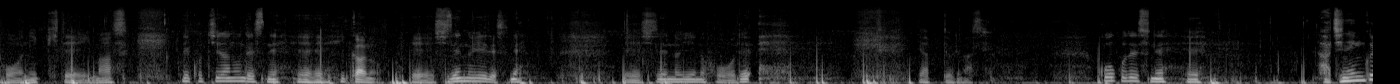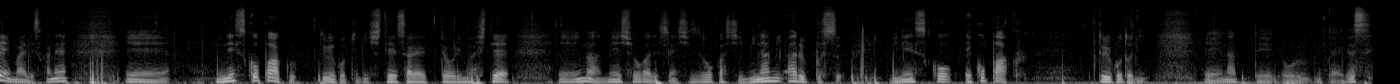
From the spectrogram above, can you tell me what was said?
ー、方に来ています。でこちらのですね、えー、以下の、えー、自然の家ですね。え自然の家の方でやっております。ここですね、え8年ぐらい前ですかね、えユネスコパークということに指定されておりまして、え今名称がですね静岡市南アルプスユネスコエコパークということに、えなっておるみたいです、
